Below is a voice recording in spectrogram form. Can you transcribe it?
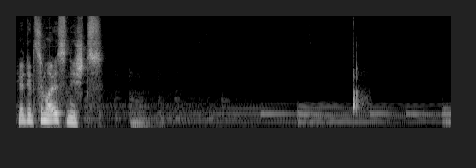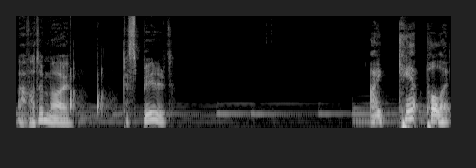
Hier in dem Zimmer ist nichts. Ah, warte mal. Das Bild. I can't pull it.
